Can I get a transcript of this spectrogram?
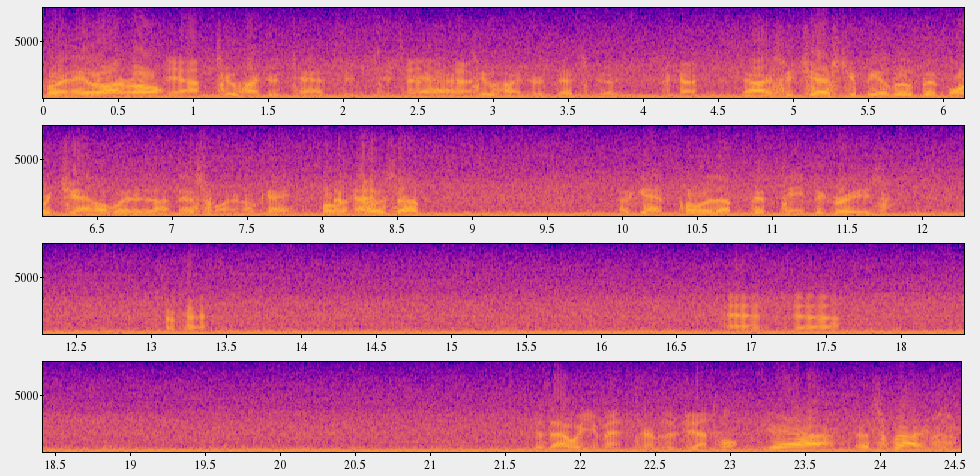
For an aileron roll? Yeah. 210. Two, 210, Yeah, okay. 200. That's good. Okay. Now I suggest you be a little bit more gentle with it on this one, okay? Pull the nose up. Again, pull it up 15 degrees. Okay. And uh, is that what you meant in terms of gentle? Yeah, that's nice.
